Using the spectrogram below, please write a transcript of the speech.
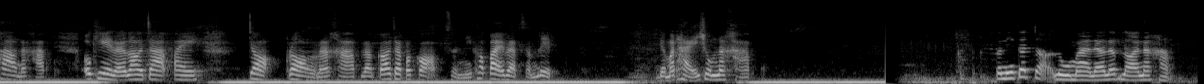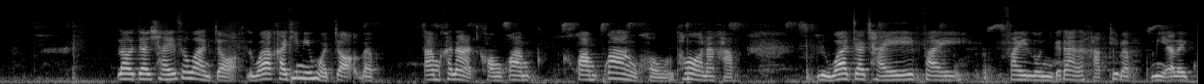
คร่าวๆ นะครับ โอเค แล้วเราจะไป เจาะกล่องนะครับ แล้วก็จะประกอบส่วนนี้เข้าไปแบบสำเร็จ เดี๋ยวมาถ่ายให้ชมนะครับ ตอนนี้ก็เจาะรูมาแล้วเรียบร้อยนะครับ เราจะใช้สว่านเจาะ หรือว่าใครที่มีหัวเจาะแบบตามขนาดของความความกว้างของท่อนะครับ หรือว่าจะใช้ไฟไฟลนก็ได้นะครับ ที่แบบมีอะไรก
